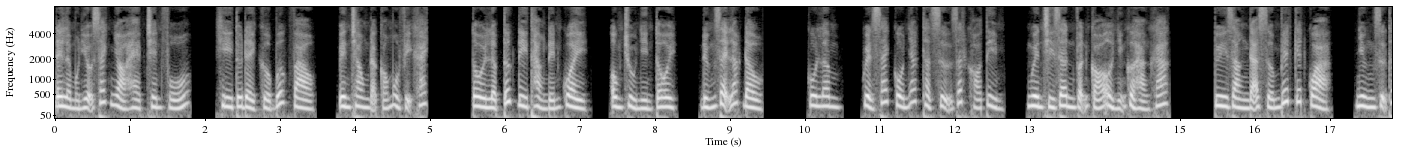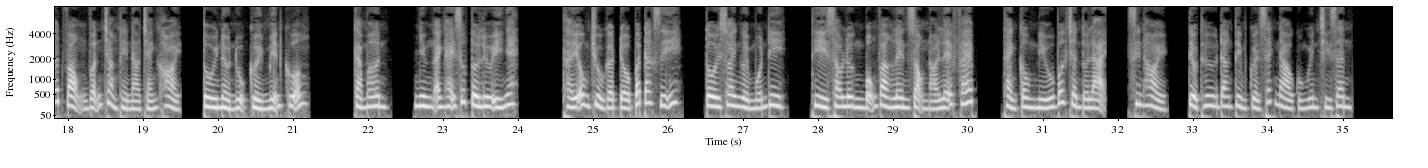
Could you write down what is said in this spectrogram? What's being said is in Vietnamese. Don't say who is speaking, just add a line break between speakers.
đây là một hiệu sách nhỏ hẹp trên phố. Khi tôi đẩy cửa bước vào, bên trong đã có một vị khách. Tôi lập tức đi thẳng đến quầy. Ông chủ nhìn tôi, đứng dậy lắc đầu. Cô lâm, quyển sách cô nhắc thật sự rất khó tìm. Nguyên trí dân vẫn có ở những cửa hàng khác. Tuy rằng đã sớm biết kết quả, nhưng sự thất vọng vẫn chẳng thể nào tránh khỏi. Tôi nở nụ cười miễn cưỡng. Cảm ơn, nhưng anh hãy giúp tôi lưu ý nhé. Thấy ông chủ gật đầu bất đắc dĩ, tôi xoay người muốn đi thì sau lưng bỗng vang lên giọng nói lễ phép. Thành công níu bước chân tôi lại. Xin hỏi, tiểu thư đang tìm quyển sách nào của nguyên trí dân?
